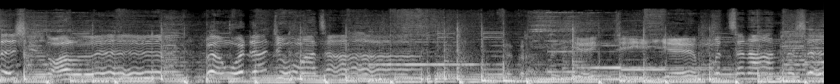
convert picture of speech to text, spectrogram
ተሽጧል። ወዳጁ ማታ ፍቅርም ብዬ እንጂ የምተናነሰው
